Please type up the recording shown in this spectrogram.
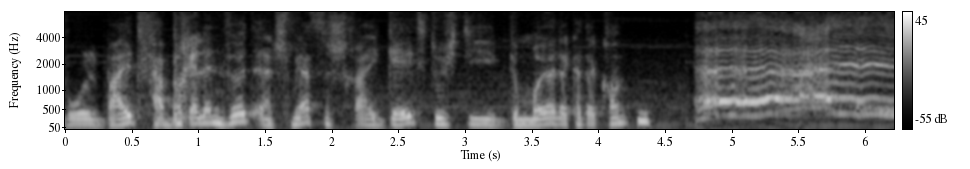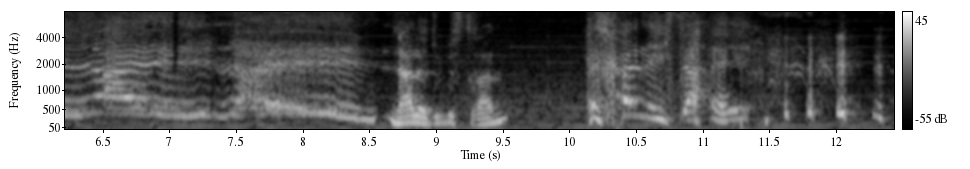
wohl bald verbrennen wird. Ein Schmerzensschrei gellt durch die Gemäuer der Katakomben. Äh, nein, nein! Nale, du bist dran. Es kann nicht sein.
